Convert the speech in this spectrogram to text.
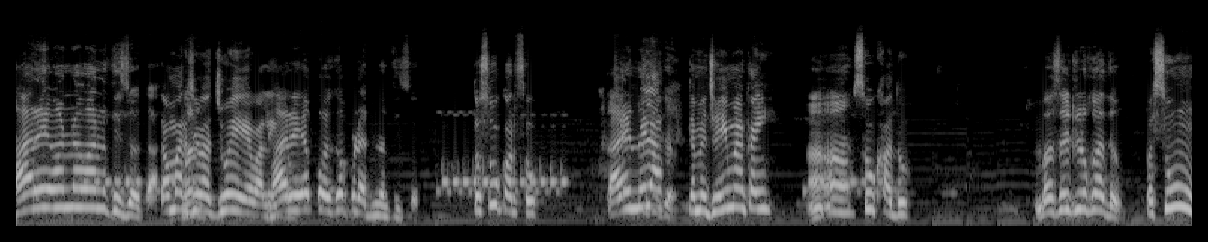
મારે એવા નવા નથી જોતા. તમારે જેવા જોઈએ એવા લઈ મારે એ કોઈ કપડા જ નથી જોતા. તો શું કરશું? કાઈ પેલા તમે જઈમાં કઈ. શું ખાધું? બસ એટલું ખાધું. પણ શું?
